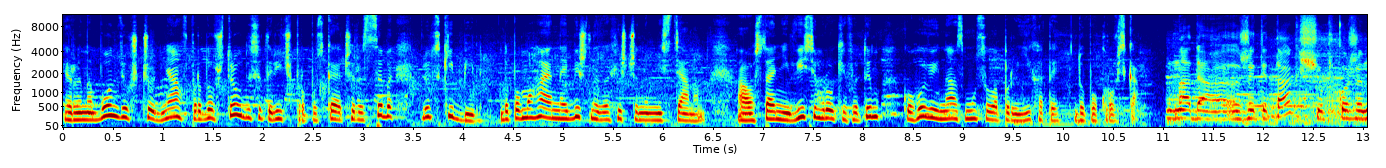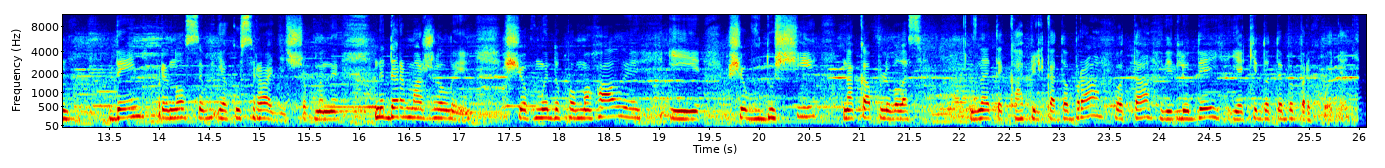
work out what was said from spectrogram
Ірина Бонзюк щодня впродовж трьох десятиріч пропускає через себе людський біль, допомагає найбільш незахищеним містянам. А останні вісім років і тим, кого війна змусила переїхати до Покровська. Треба жити так, щоб кожен день приносив якусь радість, щоб ми не, дарма жили, щоб ми допомагали і щоб в душі накаплювалась, знаєте, капелька добра, ота від людей, які до тебе приходять.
